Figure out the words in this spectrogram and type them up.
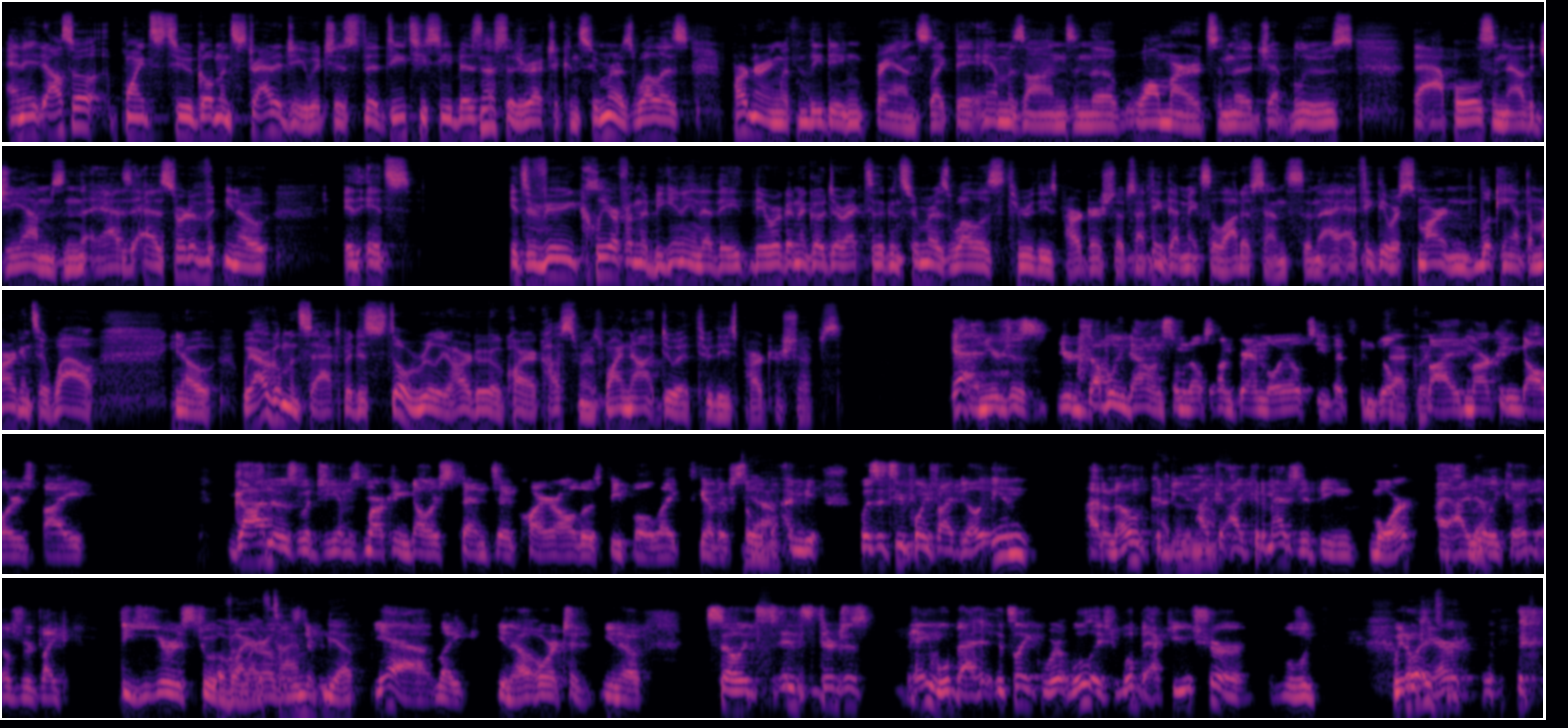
and it also points to Goldman's strategy, which is the DTC business, the direct to consumer, as well as partnering with leading brands like the Amazon Amazons and the Walmarts and the JetBlues, the Apples, and now the GMs, and as as sort of you know, it, it's it's very clear from the beginning that they they were going to go direct to the consumer as well as through these partnerships. I think that makes a lot of sense, and I, I, think they were smart in looking at the market and say, "Wow, you know, we are Goldman Sachs, but it's still really hard to acquire customers. Why not do it through these partnerships?" Yeah, and you're just you're doubling down on someone else on brand loyalty that's been built exactly. by marketing dollars by God knows what GM's marketing dollars spent to acquire all those people like together. So yeah. I mean, was it 2.5 billion? I don't know. It Could I be. I could, I could, imagine it being more. I, I yeah. really could over like the years to acquire all those different. Yep. Yeah, like you know, or to you know, so it's it's they're just hey, we'll back. It's like we're, we'll we'll back you. Sure, we'll, we don't well, care.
